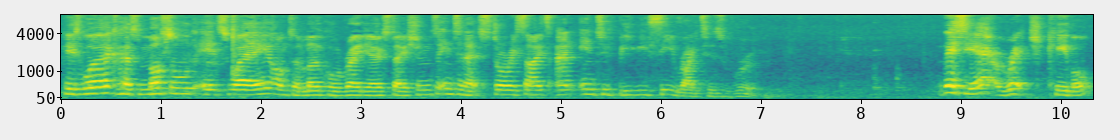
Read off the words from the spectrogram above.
His work has muscled its way onto local radio stations, internet story sites, and into BBC writers' room. This year, Rich Keeble,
